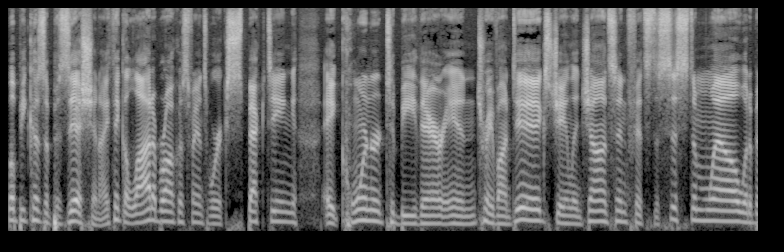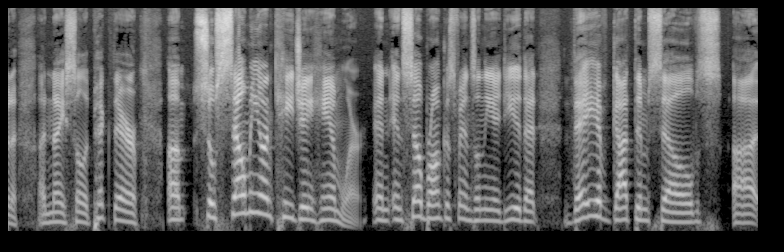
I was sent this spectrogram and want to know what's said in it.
but because of position. I think a lot of Broncos fans were expecting a corner to be there in Trevon Diggs, Jaylon Johnson, fits the system well, would have been a, a nice solid pick there. Um, so sell me on KJ Hamler and, and sell Broncos fans on the idea that they have got themselves uh,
